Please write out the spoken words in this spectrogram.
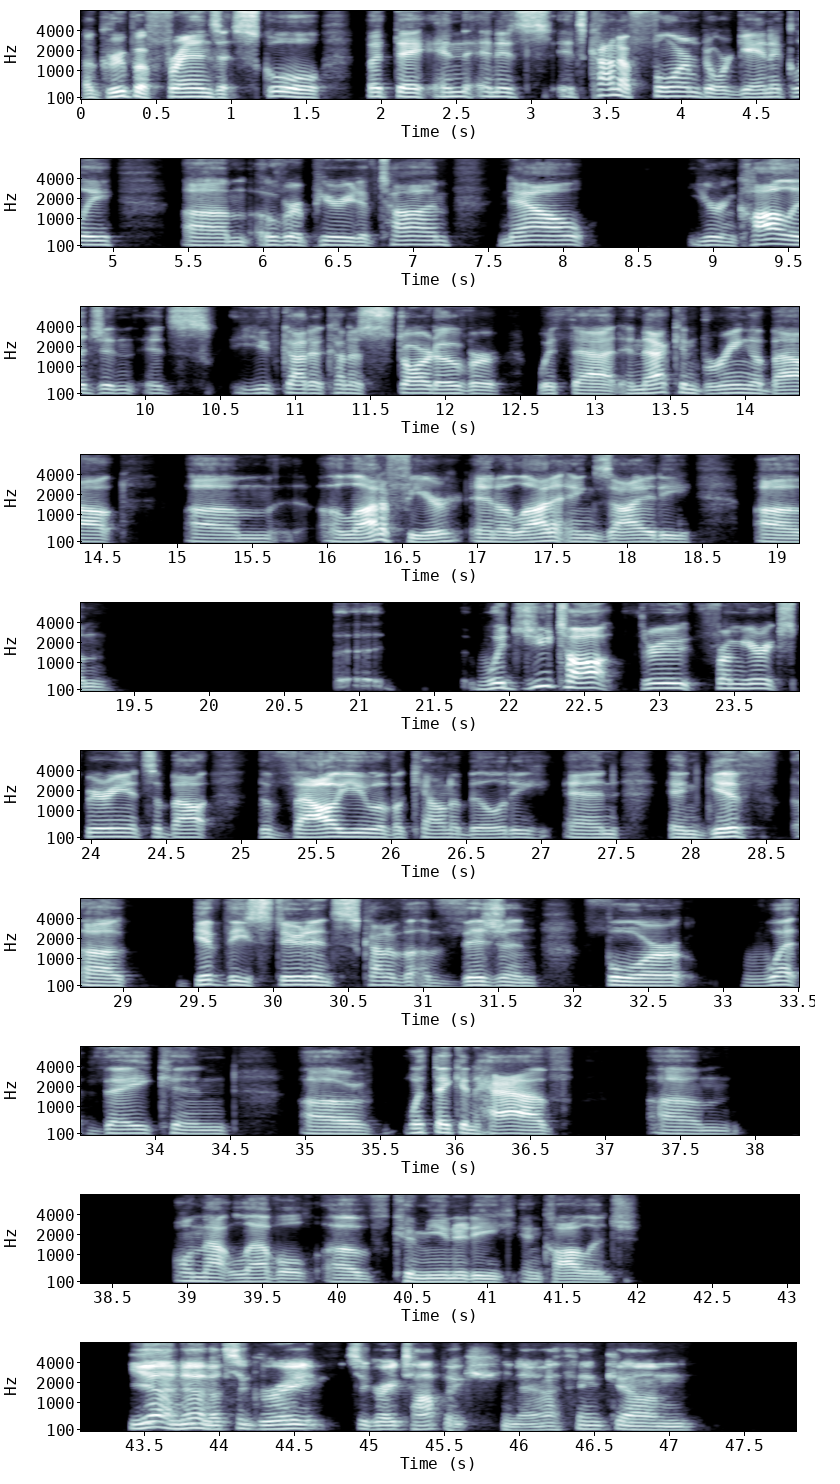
a group of friends at school but they and and it's it's kind of formed organically um, over a period of time. Now you're in college and it's you've got to kind of start over with that, and that can bring about um, a lot of fear and a lot of anxiety. Um, uh, would you talk through from your experience about the value of accountability and and give uh, give these students kind of a vision for what they can uh, what they can have um, on that level of community in college? Yeah, no, that's a great, it's a great topic. You know, I think, um,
